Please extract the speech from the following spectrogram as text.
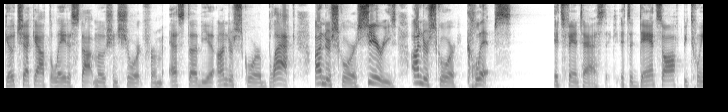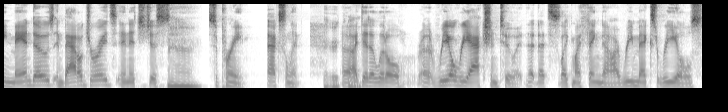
go check out the latest stop motion short from SW underscore black underscore series underscore clips. It's fantastic. It's a dance off between Mandos and battle droids, and it's just Uh, supreme. Excellent. very Uh, I did a little uh, reel reaction to it. That, that's like my thing now. I remix reels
